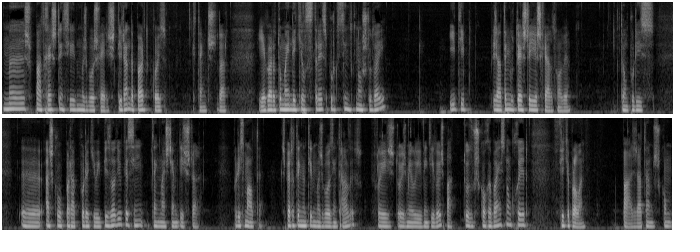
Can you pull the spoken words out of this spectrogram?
mas pá, de resto tem sido umas boas férias, tirando a parte de coisa que tenho de estudar. E agora estou meio daquele stress porque sinto que não estudei e tipo, já tenho o teste aí a chegar, estão a ver? Então por isso uh, acho que vou parar por aqui o episódio que assim tenho mais tempo de estudar. Por isso, malta, espero que tenham tido umas boas entradas. Feliz 2022, pá, tudo vos corra bem, se não correr, fica para o ano. Pá, já estamos com.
